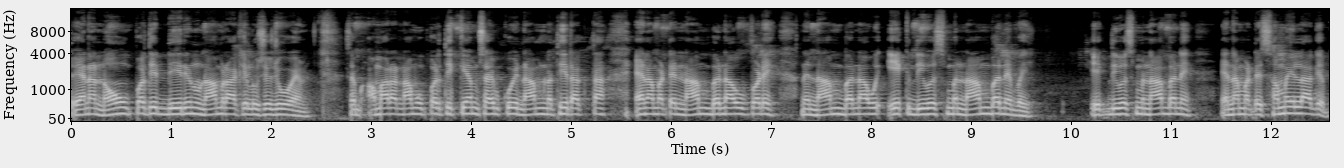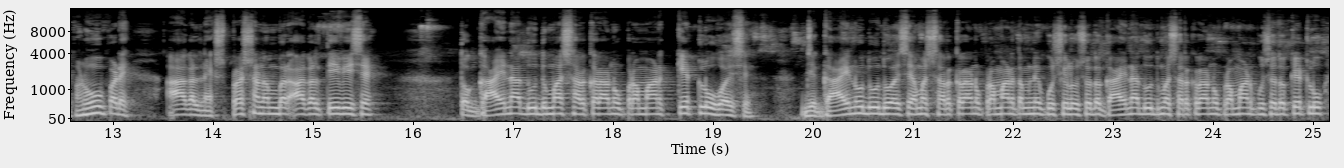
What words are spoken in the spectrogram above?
તો એના નામ ઉપરથી ડેરીનું નામ રાખેલું છે. જુઓ એમ. સાહેબ, અમારા નામ ઉપરથી કેમ સાહેબ કોઈ નામ નથી રાખતા? એના માટે નામ બનાવવું પડે અને નામ બનાવવું એક દિવસમાં નામ બને ભાઈ. એક દિવસમાં ના બને. એના માટે સમય લાગે, ભણવું પડે. આગળ નેક્સ્ટ પ્રશ્ન નંબર આગળ તેવી છે. તો ગાયના દૂધમાં શર્કરાનું પ્રમાણ કેટલું હોય છે? જે ગાયનું દૂધ હોય છે, એમાં શર્કરાનું પ્રમાણ તમને પૂછેલું છે, તો ગાયના દૂધમાં શર્કરાનું પ્રમાણ પૂછે તો કેટલું?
